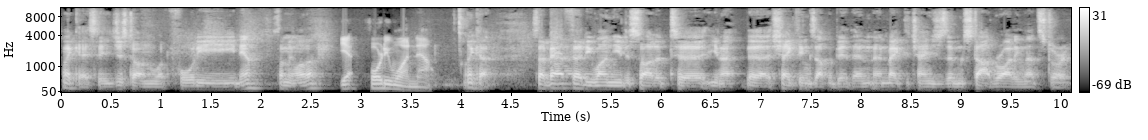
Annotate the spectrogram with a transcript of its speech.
Okay, so you're just on what forty now, something like that. Yeah, forty-one now. Okay, so about thirty-one, you decided to you know uh, shake things up a bit and, and make the changes and start writing that story.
